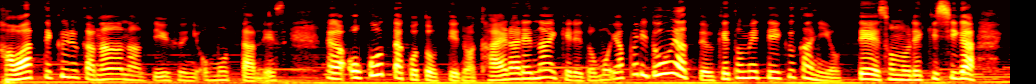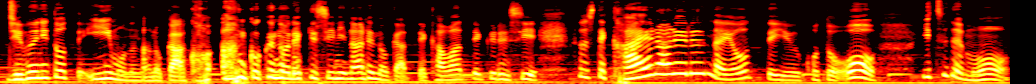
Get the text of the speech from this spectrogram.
変わってくるかななんていうふうに思ったんです。だから起こったことっていうのは変えられないけれどもやっぱりどうやって受け止めていくかによってその歴史が自分にとっていいものなのかこう暗黒の歴史になるるのかって変わってくるしそして変えられるんだよっていうことをいつでも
